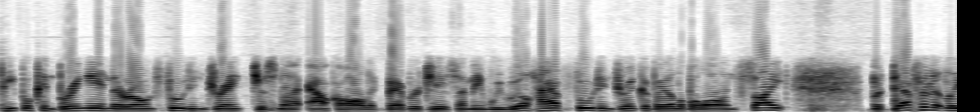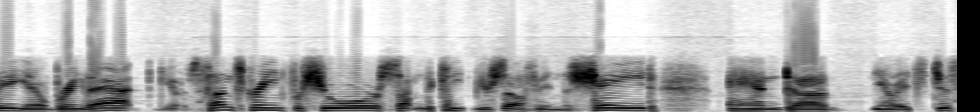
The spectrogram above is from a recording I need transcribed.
people can bring in their own food and drink, just not alcoholic beverages. I mean, we will have food and drink available on site, but definitely, you know, bring that. You know, sunscreen for sure, something to keep yourself in the shade, and uh, you know, it's just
